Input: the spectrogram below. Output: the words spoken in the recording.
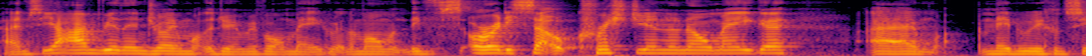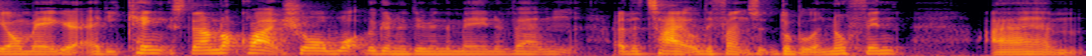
Um, so yeah, I'm really enjoying what they're doing with Omega at the moment. They've already set up Christian and Omega. Um, maybe we could see Omega Eddie Kingston. I'm not quite sure what they're going to do in the main event or the title defense at Double or Nothing. Um,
